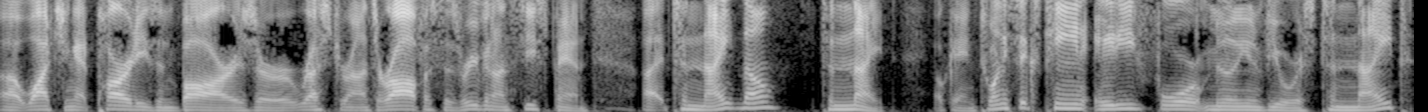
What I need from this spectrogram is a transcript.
uh, watching at parties and bars or restaurants or offices or even on C-SPAN. Uh, tonight, though, tonight, okay, in 2016, 84 million viewers. Tonight,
